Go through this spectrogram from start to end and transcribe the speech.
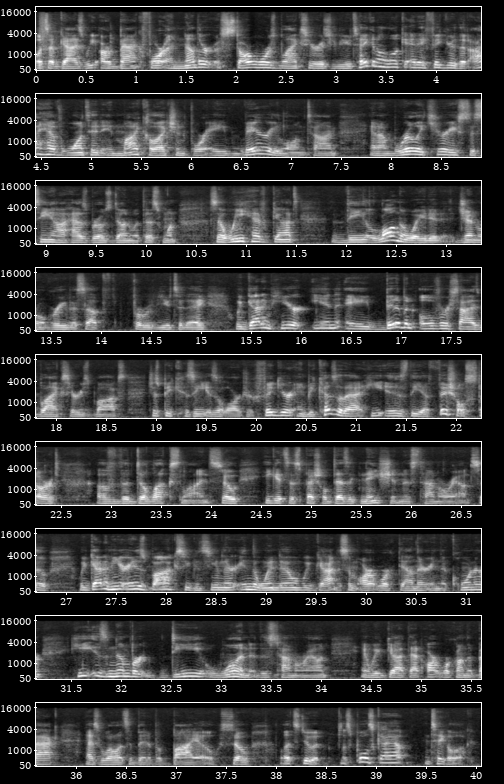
What's up guys? We are back for another Star Wars Black Series review, taking a look at a figure that I have wanted in my collection for a very long time, and I'm really curious to see how Hasbro's done with this one. So we have got the long-awaited General Grievous up for review today. We've got him here in a bit of an oversized Black Series box just because he is a larger figure and because of that he is the official start of the deluxe line. So he gets a special designation this time around. So we've got him here in his box. You can see him there in the window. We've got some artwork down there in the corner. He is number D1 this time around and we've got that artwork on the back as well as a bit of a bio. So let's do it. Let's pull this guy out and take a look.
